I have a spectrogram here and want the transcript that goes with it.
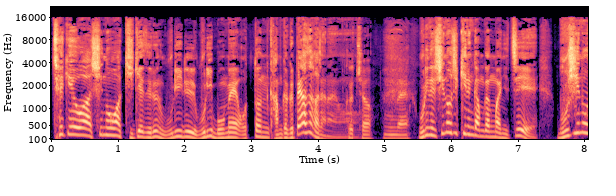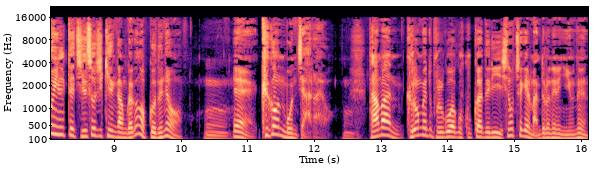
체계와 신호와 기계들은 우리를 우리 몸의 어떤 감각을 빼앗아 가잖아요. 그렇죠. 음, 네. 우리는 신호 지키는 감각만 있지 무신호일 때 질서 지키는 감각은 없거든요. 음. 예, 그건 뭔지 알아요. 음. 다만 그럼에도 불구하고 국가들이 신호 체계를 만들어내는 이유는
